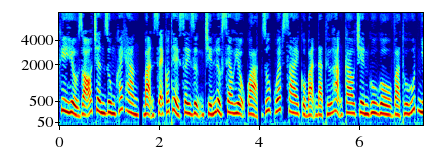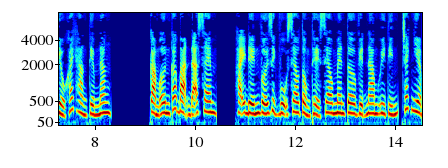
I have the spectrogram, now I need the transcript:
Khi hiểu rõ chân dung khách hàng, bạn sẽ có thể xây dựng chiến lược SEO hiệu quả, giúp website của bạn đạt thứ hạng cao trên Google và thu hút nhiều khách hàng tiềm năng. Cảm ơn các bạn đã xem. Hãy đến với dịch vụ SEO tổng thể SEO Mentor Việt Nam uy tín, trách nhiệm,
